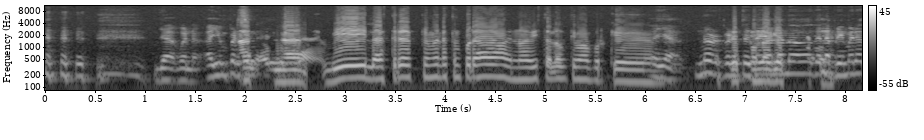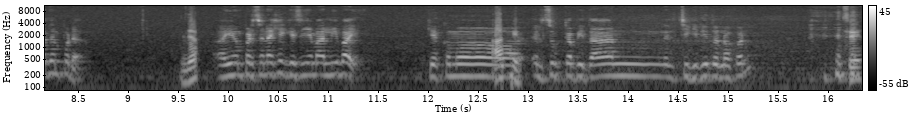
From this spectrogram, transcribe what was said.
ya, bueno, hay un personaje. Ah, vi las tres primeras temporadas, no he visto la última porque. Ah, ya. No, pero te estoy hablando de la primera temporada. ¿Ya? Hay un personaje que se llama Levi, que es como ah, el subcapitán, el chiquitito enojón. Sí.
